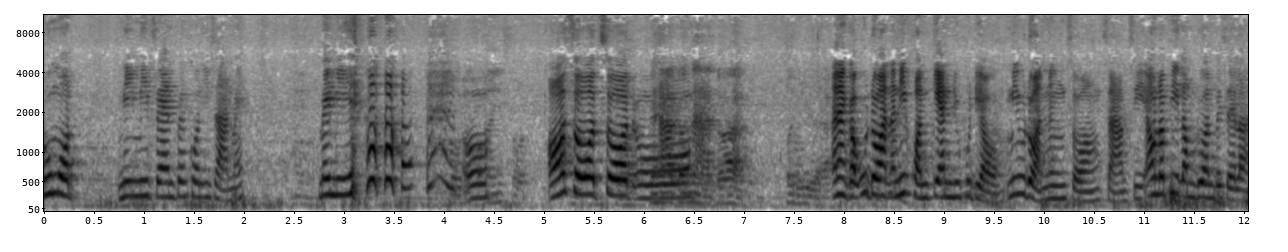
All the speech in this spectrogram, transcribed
รู้หมด มีมีแฟนเป็นคนอีสานไหม ไม่มี โอ้ อ๋อโสดโสดโอ้ไปหาต้นหนาตัวต้นนี้แหละอันนั้นกับอุดรอันนี้ขอนแก่นอยู่ผู้เดียว มีอุดรหนึ่งสองสามสี่เอาแล้วพี่ลำดวนไปใส่ละ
